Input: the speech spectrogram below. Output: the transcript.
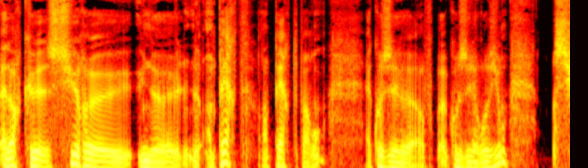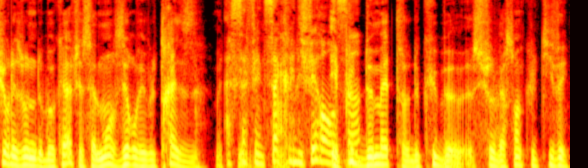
alors que sur euh, une en perte en perte par an à cause de, à cause de l'érosion, sur les zones de bocage, c'est seulement 0,13 ah, Ça fait une sacrée différence. Et plus hein. de 2 mètres de cubes sur le versant cultivé.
